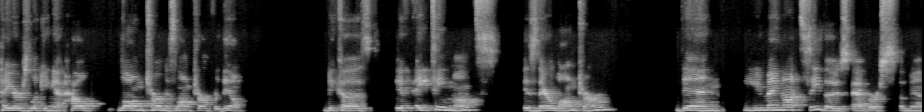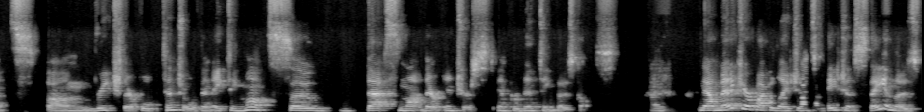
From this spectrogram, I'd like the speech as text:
payers looking at how long term is long term for them. Because if 18 months is their long term, then you may not see those adverse events um, reach their full potential within 18 months. So that's not their interest in preventing those costs. Right. Now, Medicare populations, patients stay in those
